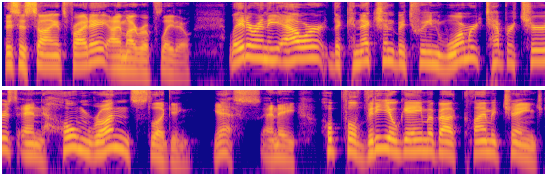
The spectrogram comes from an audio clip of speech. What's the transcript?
This is Science Friday. I'm Ira Flatow. Later in the hour, the connection between warmer temperatures and home run slugging. Yes, and a hopeful video game about climate change.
